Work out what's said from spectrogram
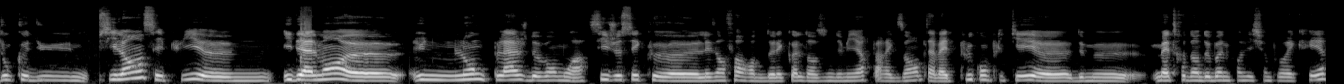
Donc euh, du silence et puis euh, idéalement euh, une longue plage devant moi. Si je sais que les enfants rentrent de l'école dans une demi-heure par exemple, ça va être plus compliqué de me mettre dans de bonnes conditions pour écrire.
